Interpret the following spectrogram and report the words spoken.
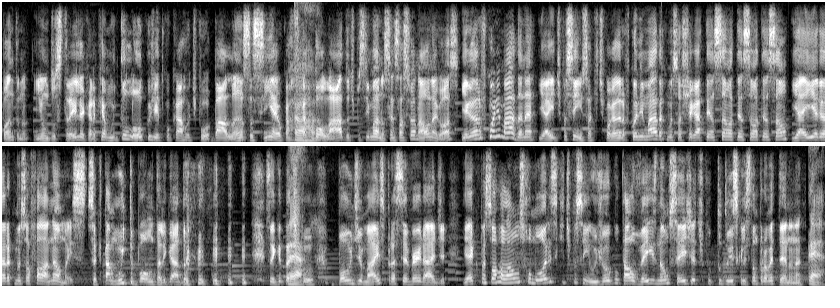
pântano, em um dos trailers, cara, que é muito louco o jeito que o carro, tipo, balança assim, aí o carro fica Aham. atolado, tipo assim, mano, sensacional o negócio. E a galera ficou animada, né? E aí, tipo assim, só que, tipo, a galera ficou animada, começou a chegar atenção, atenção, atenção, e aí a galera começou a falar, não, mas isso aqui tá muito bom, tá ligado? isso aqui tá, É. tipo, bom demais pra ser verdade. E aí começou a rolar uns rumores que, tipo assim, o jogo talvez não seja, tipo, tudo isso que eles estão prometendo, né? É,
